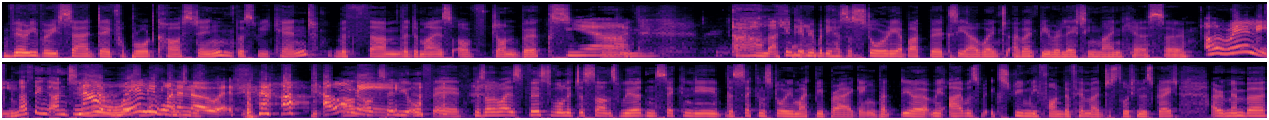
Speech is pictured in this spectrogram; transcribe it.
Very, very sad day for broadcasting this weekend with um, the demise of John Berks. yeah. Um, um, I think everybody has a story about Berksy. I won't. I won't be relating mine here. So oh, really? nothing untoward. Now I really want to know it. Tell I'll, me. I'll tell you off air because otherwise, first of all, it just sounds weird, and secondly, the second story might be bragging. But you know, I mean, I was extremely fond of him. I just thought he was great. I remember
